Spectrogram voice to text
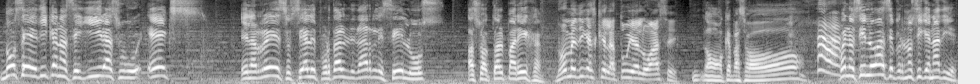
no se dedican a seguir a su ex en las redes sociales por tal de darle celos a su actual pareja? No me digas que la tuya lo hace. No, ¿qué pasó? Bueno, sí lo hace, pero no sigue a nadie.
